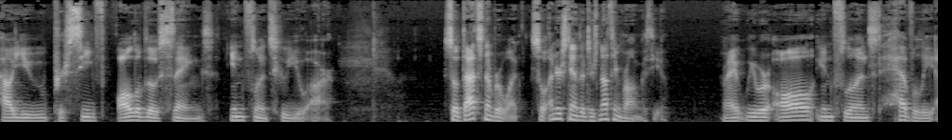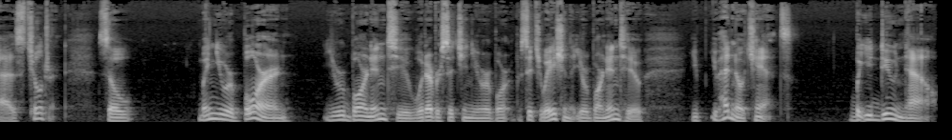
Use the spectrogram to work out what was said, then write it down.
how you perceive all of those things influence who you are. So that's number one. So understand that there's nothing wrong with you right? We were all influenced heavily as children. So when you were born, you were born into whatever situation you were born, situation that you were born into. You you had no chance, but you do now.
